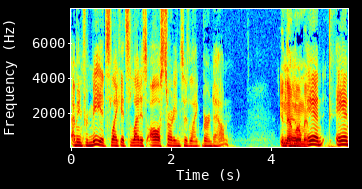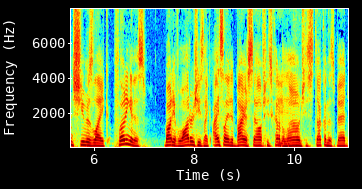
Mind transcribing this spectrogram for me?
I- mean, for me, it's like it's like it's all starting to like burn down In that know? moment. And and she was like floating in this body of water. She's like isolated by herself. She's kind of Mhm. alone. She's stuck on this bed.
